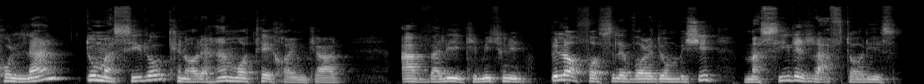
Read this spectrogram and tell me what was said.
کلا دو مسیر رو کنار هم ما طی خواهیم کرد. اولی که می‌تونید بلا فاصله وارد اون بشید مسیر رفتاری است.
